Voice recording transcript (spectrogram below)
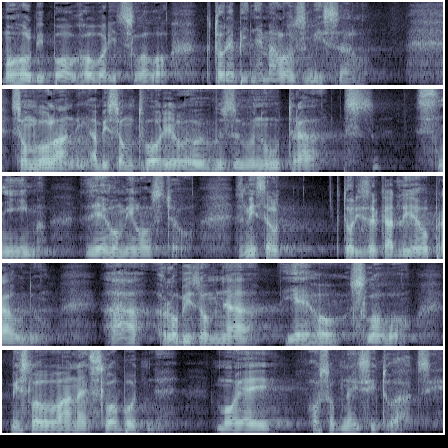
Mohol by Boh hovoriť slovo, ktoré by nemalo zmysel? Som volaný, aby som tvoril zvnútra s ním, s jeho milosťou. Zmysel, ktorý zrkadlí jeho pravdu a robí zo mňa jeho slovo, vyslovované slobodne v mojej osobnej situácii.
